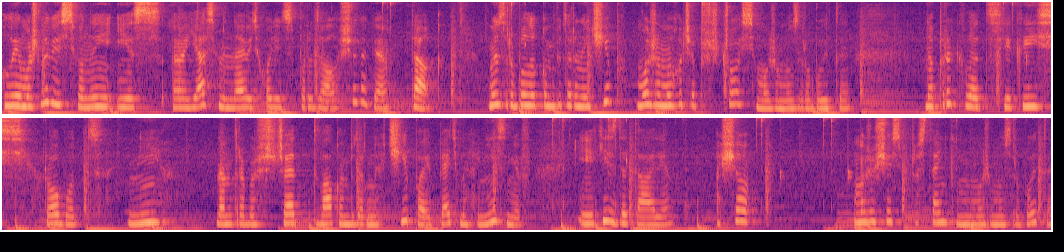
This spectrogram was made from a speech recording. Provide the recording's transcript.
Коли є можливість, вони із е, Ясмін навіть ходять в спортзал. Що таке? Так, ми зробили комп'ютерний чіп, може, ми хоча б щось можемо зробити. Наприклад, якийсь робот. Ні. Нам треба ще два комп'ютерних чіпа і п'ять механізмів, і якісь деталі. А що, може, щось простеньке ми можемо зробити?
